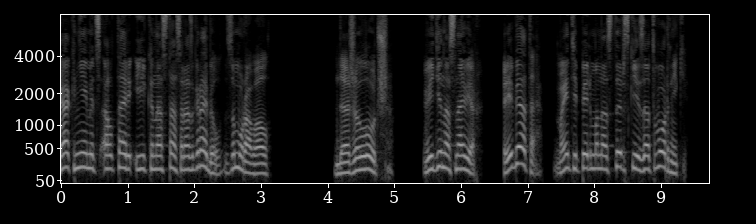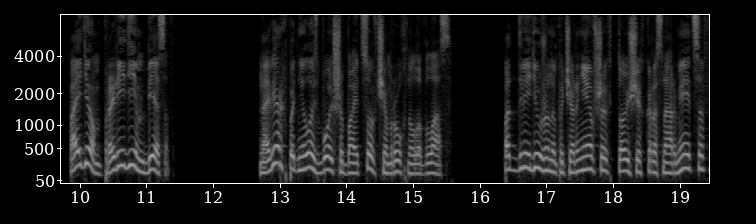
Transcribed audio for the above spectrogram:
Как немец алтарь и иконостас разграбил, замуровал». «Даже лучше. Веди нас наверх. Ребята, мы теперь монастырские затворники. Пойдем, проредим бесов». Наверх поднялось больше бойцов, чем рухнуло в лаз. Под две дюжины почерневших, тощих красноармейцев,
